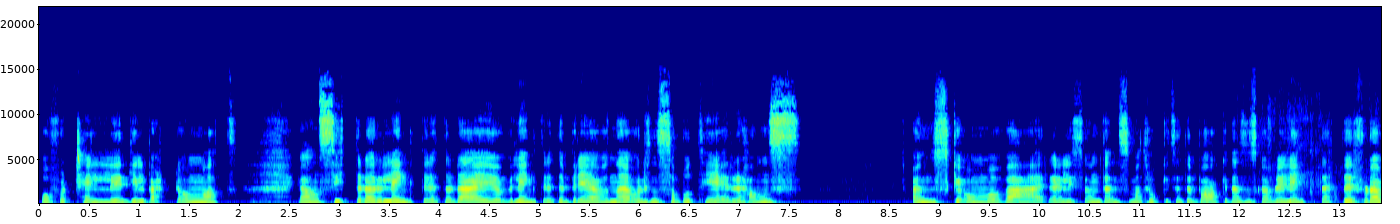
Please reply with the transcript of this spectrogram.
og forteller Gilberte om at ja, han sitter der og lengter etter deg og lengter etter brevene og liksom saboterer hans ønske om å være liksom den som har trukket seg tilbake, den som skal bli lengtet etter. For da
